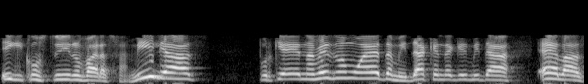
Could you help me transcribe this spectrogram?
e que construíram várias famílias, porque na mesma moeda, me dá que me dá, elas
